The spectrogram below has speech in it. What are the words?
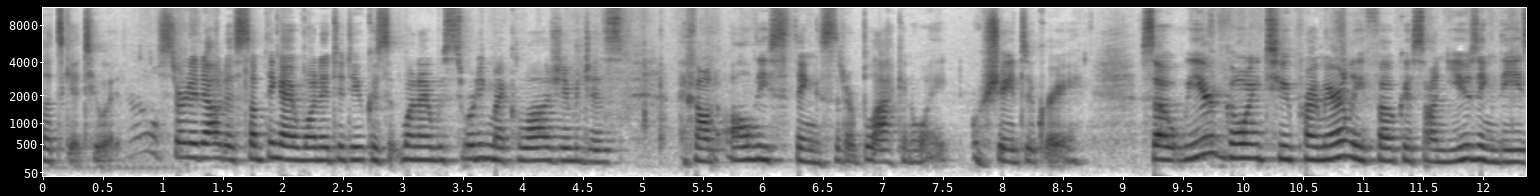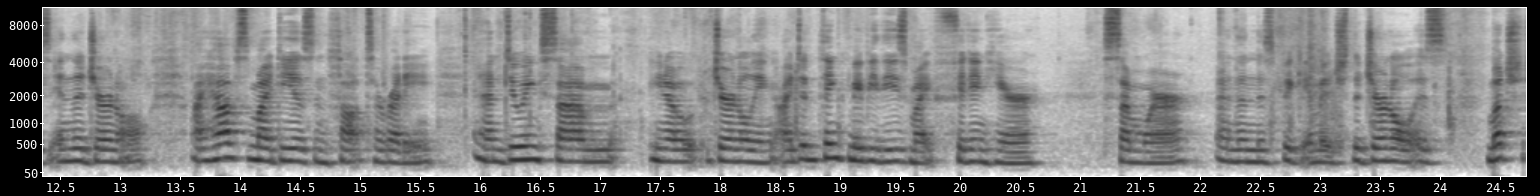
Let's get to it. Journal started out as something I wanted to do because when I was sorting my collage images, I found all these things that are black and white or shades of gray. So we are going to primarily focus on using these in the journal. I have some ideas and thoughts already and doing some, you know, journaling. I did think maybe these might fit in here somewhere. And then this big image. The journal is much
